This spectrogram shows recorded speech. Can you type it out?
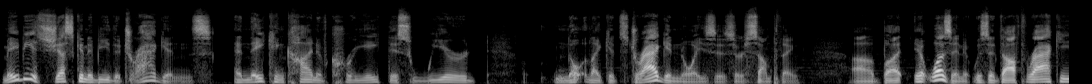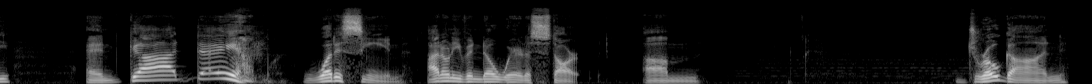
maybe it's just going to be the dragons and they can kind of create this weird, no, like it's dragon noises or something. Uh, but it wasn't. It was a Dothraki, and god damn, what a scene! I don't even know where to start. Um, Drogon,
